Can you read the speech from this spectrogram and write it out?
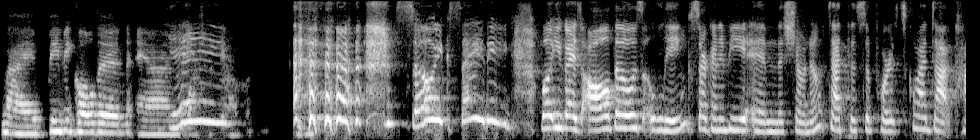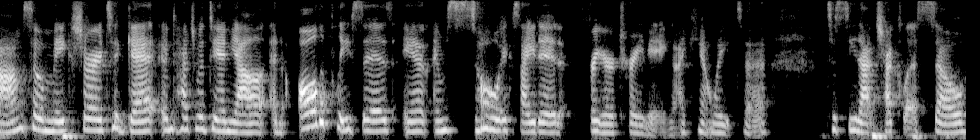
my baby golden and. so exciting. Well, you guys, all those links are going to be in the show notes at thesupportsquad.com. So make sure to get in touch with Danielle and all the places. And I'm so excited for your training. I can't wait to to see that checklist. So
